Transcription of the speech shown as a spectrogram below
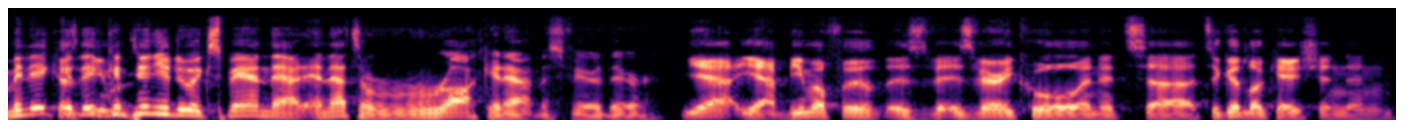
I mean, they they BMO continue to expand that, and that's a rocking atmosphere there. Yeah, yeah. BMO Field is is very cool, and it's uh, it's a good location. And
